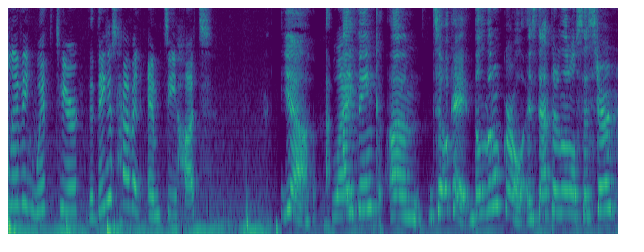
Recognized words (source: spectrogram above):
living with Teer? Did they just have an empty hut? Yeah. Like- I think um so okay, the little girl, is that their little sister?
